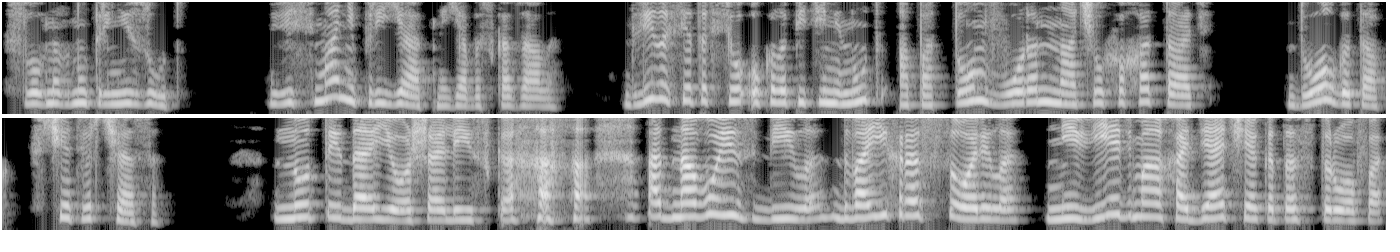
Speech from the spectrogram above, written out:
словно внутренний зуд. Весьма неприятный, я бы сказала. Длилось это все около пяти минут, а потом ворон начал хохотать. Долго так, с четверть часа. «Ну ты даешь, Алиска! Ха-ха! Одного избила, двоих рассорила. Не ведьма, а ходячая катастрофа.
